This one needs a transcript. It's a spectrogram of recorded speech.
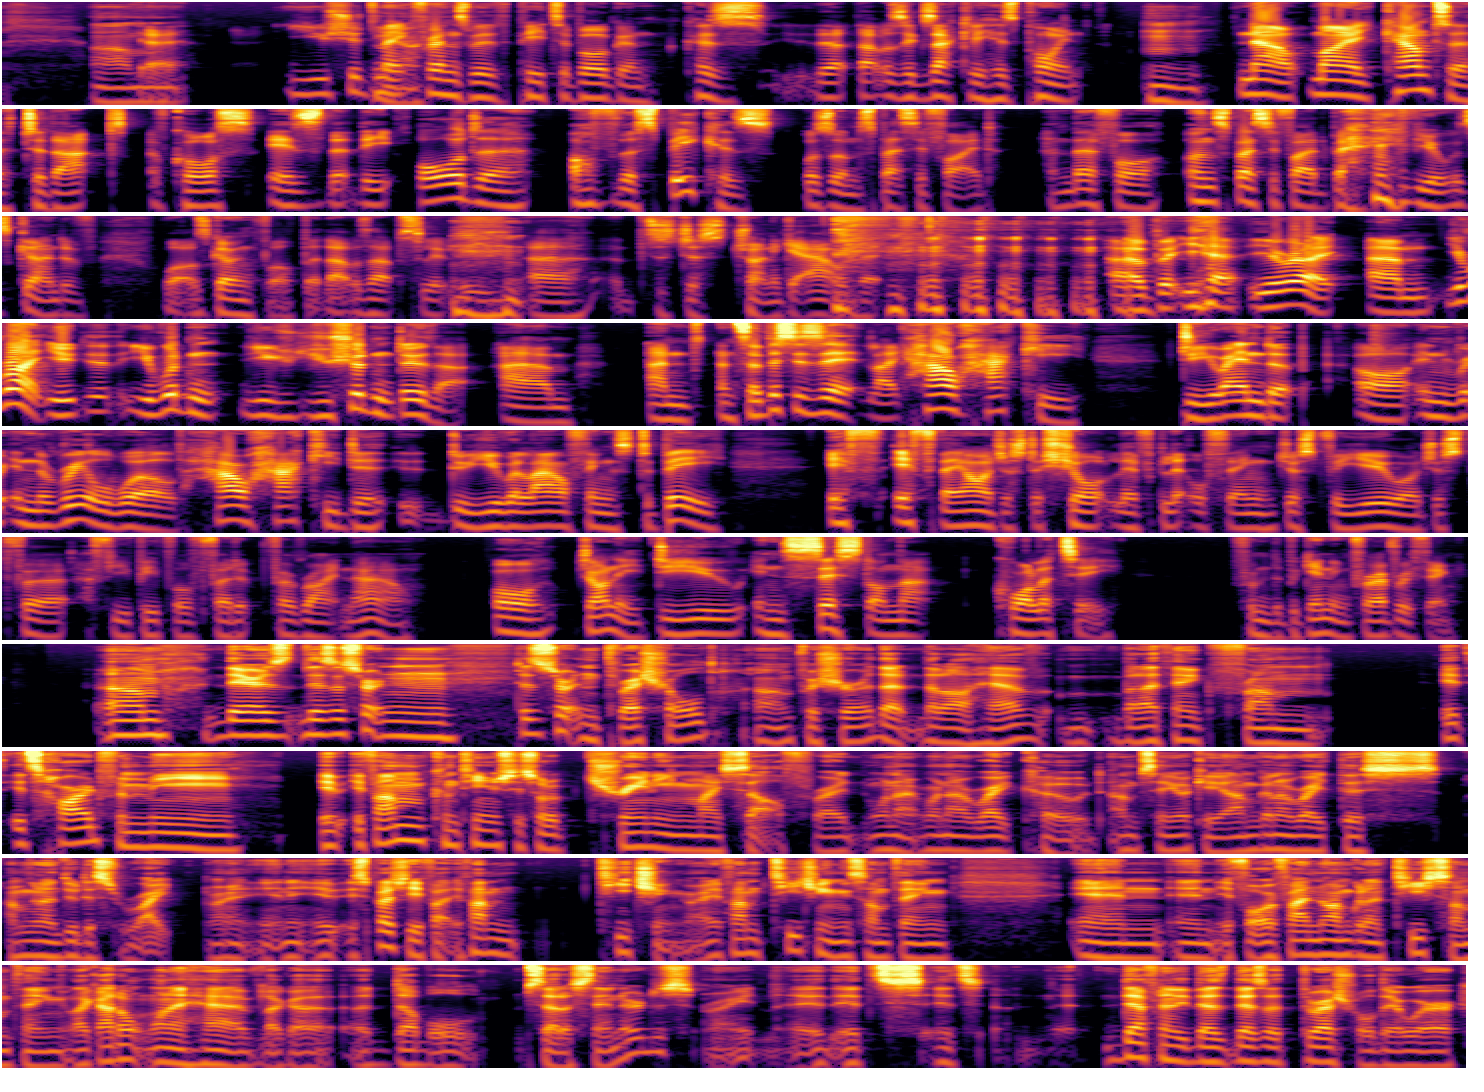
Um, yeah. You should make yeah. friends with Peter Bourgon because that, that was exactly his point. Mm. Now, my counter to that, of course, is that the order of the speakers was unspecified, and therefore unspecified behavior was kind of what I was going for. But that was absolutely uh, just just trying to get out of it. uh, but yeah, you're right. Um, you're right. You you wouldn't you you shouldn't do that. Um, and and so this is it. Like, how hacky do you end up or in in the real world, how hacky do, do you allow things to be if if they are just a short-lived little thing just for you or just for a few people for for right now? Or Johnny, do you insist on that quality from the beginning for everything? Um, there's there's a certain there's a certain threshold um, for sure that that I'll have, but I think from it, it's hard for me if, if I'm continuously sort of training myself, right, when I when I write code, I'm saying, okay, I'm gonna write this, I'm gonna do this right, right, and it, especially if I if I'm teaching, right, if I'm teaching something, and and if or if I know I'm gonna teach something, like I don't want to have like a, a double set of standards, right? It, it's it's definitely there's there's a threshold there where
